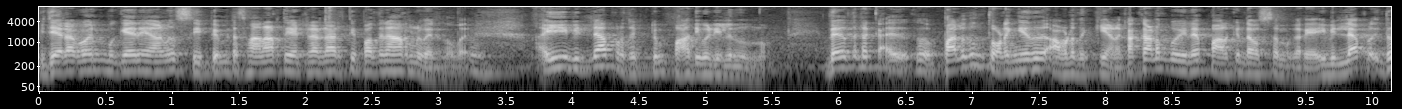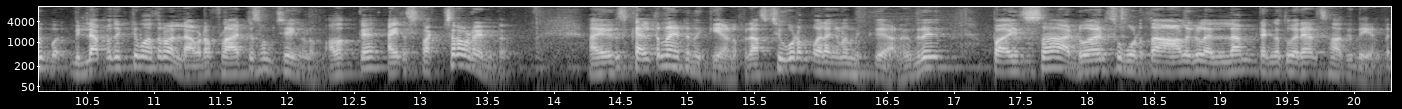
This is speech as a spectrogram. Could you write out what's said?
വിജയരാഘവൻ മുഖേനയാണ് സി പി എമ്മിന്റെ സ്ഥാനാർത്ഥിയായിട്ട് രണ്ടായിരത്തി പതിനാറിൽ വരുന്നത്. ഈ വില്ലാ പ്രൊജക്റ്റും പാതിവടിയിൽ നിന്നു. ഇദ്ദേഹത്തിന്റെ പലതും തുടങ്ങിയത് അവിടെ നിൽക്കുകയാണ്. കക്കാടംപൊയിലെ പാർക്കിന്റെ അവസ്ഥ നമുക്കറിയാം. ഈ വില്ലാ ഇത് വില്ലാ പ്രൊജക്റ്റ് മാത്രമല്ല അവിടെ ഫ്ലാറ്റ് സമുച്ചയങ്ങളും അതൊക്കെ അതിന്റെ സ്ട്രക്ചർ അവിടെ ഉണ്ട്. ഒരു സ്കെൽട്ടനായിട്ട് നിൽക്കുകയാണ്. പ്ലാസ്റ്റിക് കൂടം പോലെ അങ്ങനെ നിൽക്കുകയാണ്. ഇതിൽ പൈസ അഡ്വാൻസ് കൊടുത്ത ആളുകളെല്ലാം രംഗത്ത് വരാൻ സാധ്യതയുണ്ട്.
